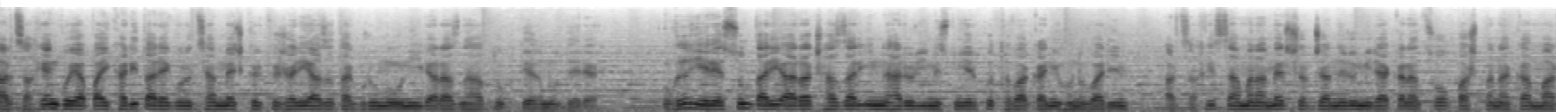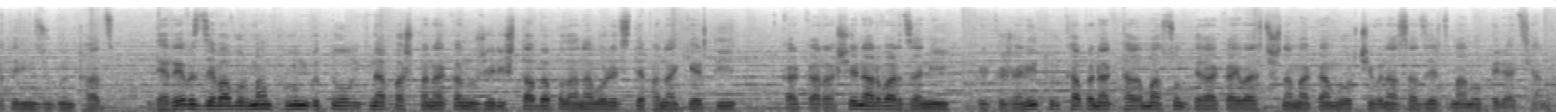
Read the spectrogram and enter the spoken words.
Արցախյան գոյապայքարի տարեգրության մեջ Կրկժանի ազատագրումը ունի իր առանձնահատուկ տեղն ու դերը։ Ուղիղ 30 տարի առաջ 1992 թվականի հունվարին Արցախի սահմանամերձ շրջաններում իրականացող պաշտպանական մարտերին զուգընթաց դեռևս ձևավորման փուլում գտնվող ինքնապաշտպանական ուժերի շտաբը պլանավորեց Ստեփանակերտի Կարկարաշեն Արվարձանի Կրկժանի թուրքաբնակ թաղամասում տեղակայված ճշնամական որջի վնասաձերծման օպերացիան։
